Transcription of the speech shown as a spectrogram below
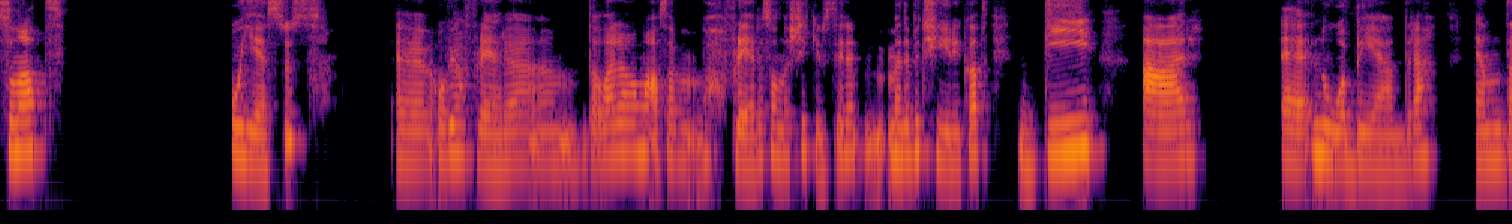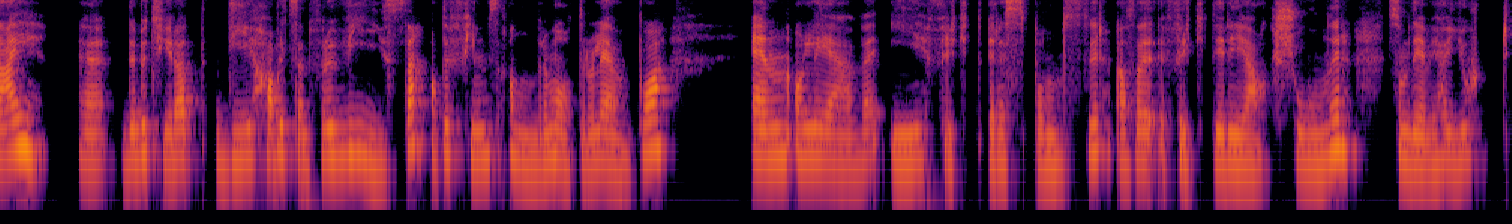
Sånn at og Jesus. Eh, og vi har flere um, Dalai Lama, altså flere sånne skikkelser. Men det betyr ikke at de er eh, noe bedre enn deg. Eh, det betyr at de har blitt sendt for å vise at det fins andre måter å leve på enn å leve i fryktresponser, altså fryktreaksjoner, som det vi har gjort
